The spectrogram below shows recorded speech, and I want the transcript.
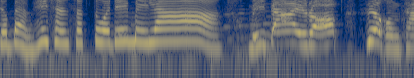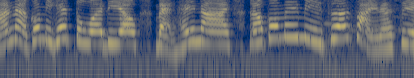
จะแบ่งให้ฉันสักตัวได้ไหมล่ะ ไม่ได้หรอก เสื้อของฉันน่ะก็มีแค่ตัวเดียว แบ่งให้นาย แล้วก็ไม่มีเสื้อใส่นะสิ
